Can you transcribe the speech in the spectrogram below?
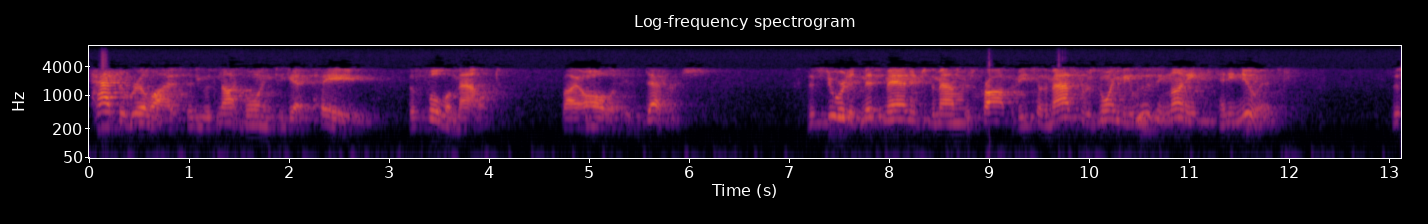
had to realize that he was not going to get paid the full amount by all of his debtors. The steward had mismanaged the master's property, so the master was going to be losing money, and he knew it. The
